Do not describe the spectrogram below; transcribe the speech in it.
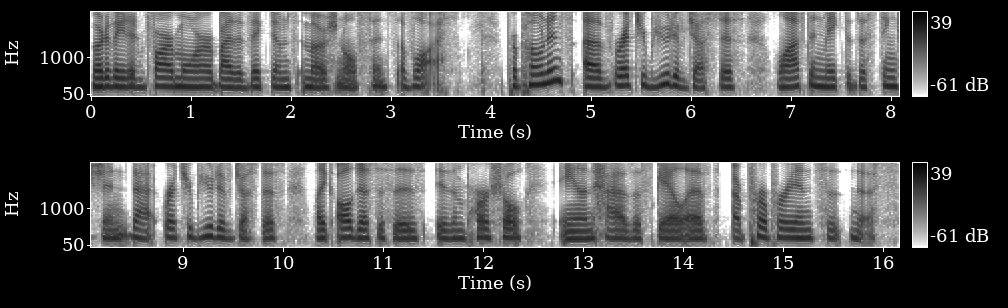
motivated far more by the victim's emotional sense of loss. Proponents of retributive justice will often make the distinction that retributive justice, like all justices, is impartial and has a scale of appropriateness,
